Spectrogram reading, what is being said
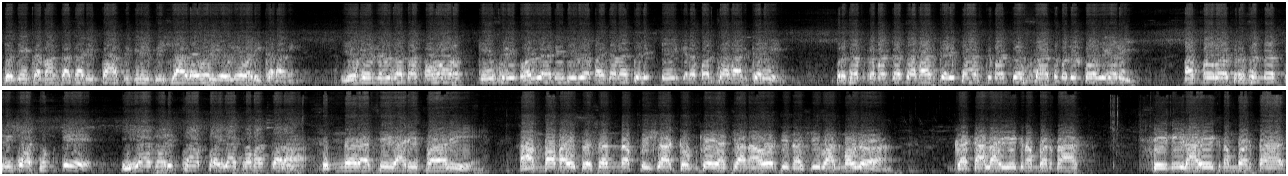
द्वितीय क्रमांकासाठी पाच केली विशाल येवलेवाडी येवलेवाडीकरांनी योगेंद्र दादा पवार केसरी भव्य आणि दिव्य मैदानातील एक नंबरचा मानकरी प्रथम क्रमांकाचा मानकरी तास क्रमांक सात मधून पहिली गाडी. अंबाबाई प्रसन्न त्रिशा ठुमके या गाडीचा पहिला क्रमांकाला. सुंदर अशी गाडी पळाली. अंबाबाई प्रसन्न त्रिशा ठुमके यांच्या नावावरती नशीब आजमावलं. गटाला एक नंबर तास सेमीला एक नंबर तास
